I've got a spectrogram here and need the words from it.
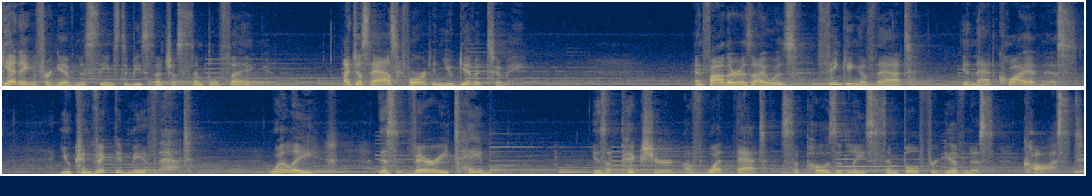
Getting forgiveness seems to be such a simple thing. I just ask for it and you give it to me. And Father, as I was thinking of that in that quietness, you convicted me of that. Willie, this very table is a picture of what that supposedly simple forgiveness cost.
